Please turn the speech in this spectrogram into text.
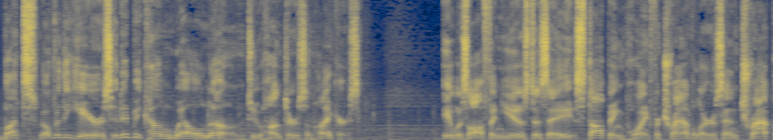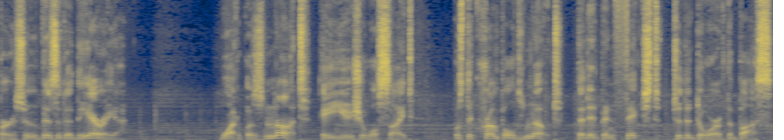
but over the years it had become well known to hunters and hikers. It was often used as a stopping point for travelers and trappers who visited the area. What was not a usual sight was the crumpled note that had been fixed to the door of the bus,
